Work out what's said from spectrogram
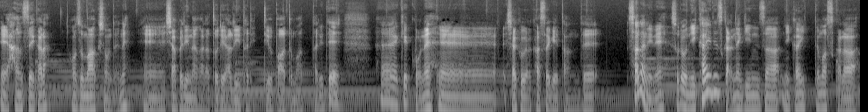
えー、反省からオズムアクションでね、えー、喋りながら取り歩いたりっていうパートもあったりで、えー、結構ね、えー、尺が稼げたんで、さらにね、それを2回ですからね、銀座2回行ってますから、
